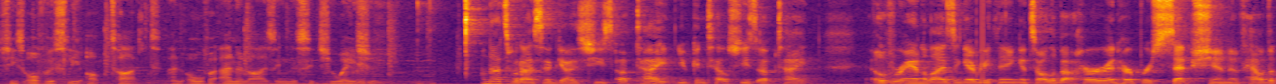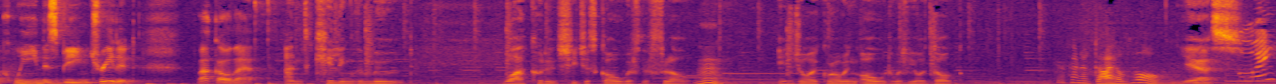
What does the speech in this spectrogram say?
She's obviously uptight and overanalyzing the situation. And that's what I said, guys. She's uptight. You can tell she's uptight. Overanalyzing everything. It's all about her and her perception of how the queen is being treated. Fuck all that. and killing the mood. Why couldn't she just go with the flow? Hmm. Enjoy growing old with your dog. You're gonna die alone. Yes. boy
